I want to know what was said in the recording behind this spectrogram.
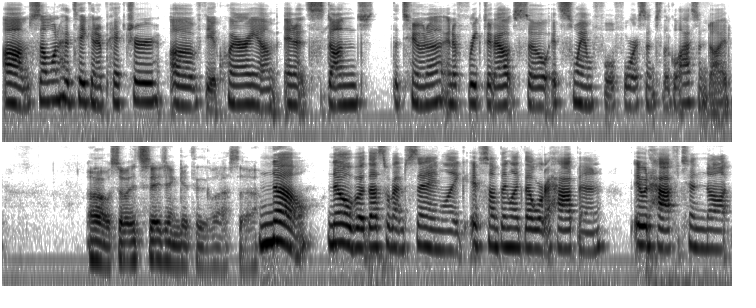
Um someone had taken a picture of the aquarium and it stunned the tuna and it freaked it out so it swam full force into the glass and died. Oh, so it's it didn't get through the glass though. No, no, but that's what I'm saying. Like, if something like that were to happen, it would have to not.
